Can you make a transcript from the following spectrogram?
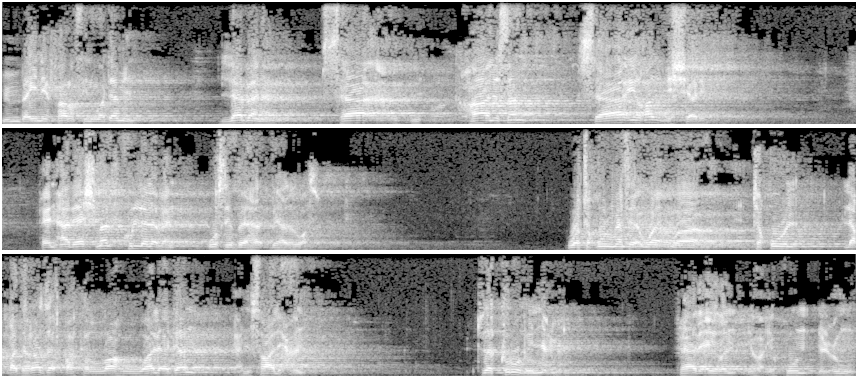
من بين فرث ودم لبنا سائغ خالصا سائغا للشارب فإن هذا يشمل كل لبن وصف بهذا الوصف. وتقول مثل وتقول لقد رزقك الله ولدا يعني صالحا. تذكره بالنعمة. فهذا أيضا يكون للعموم.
